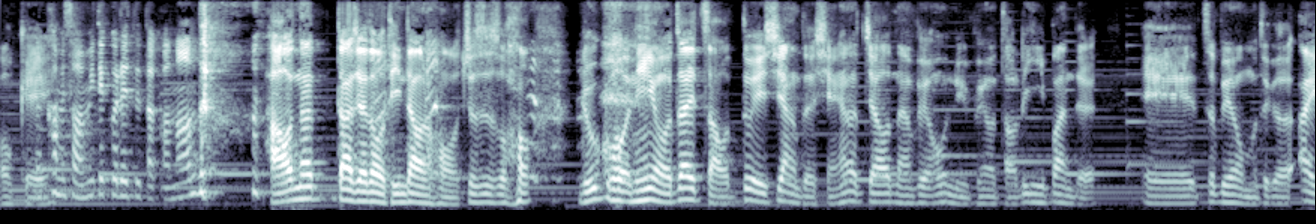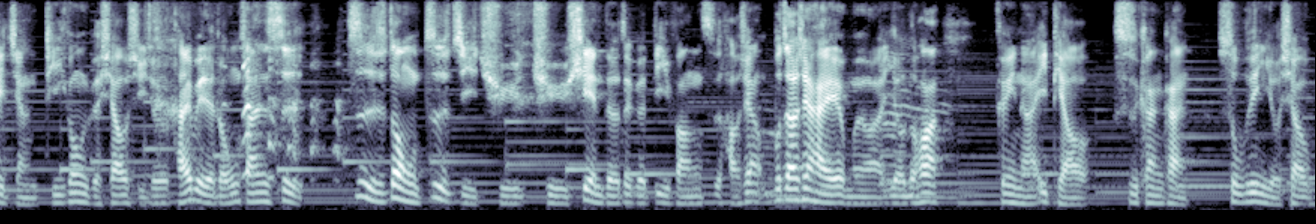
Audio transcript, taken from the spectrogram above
OK，神様見てくれてたかなと好，那大家都有听到了吼，就是说，如果你有在找对象的，想要交男朋友或女朋友、找另一半的， 诶，这边我们这个爱讲提供一个消息，就是台北的龙山寺自动自己取取线的这个地方是好像不知道现在还有没有啊？有的话可以拿一条试看看，说不定有效果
